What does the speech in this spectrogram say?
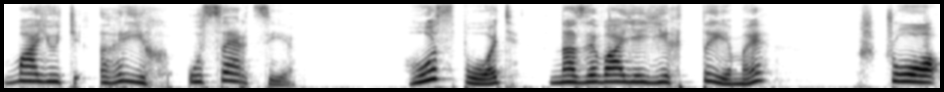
мають гріх у серці. Господь називає їх тими, що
